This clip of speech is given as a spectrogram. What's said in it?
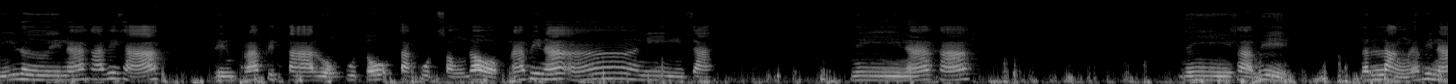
นี้เลยนะคะพี่ขาเป็นพระปิดตาหลวงปู่โตะตะกุดสองดอกนะพี่นะอ่านี่จ้ะนี่นะคะ นี่ค่ะพี่ด้านหลังนะพี่นะ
